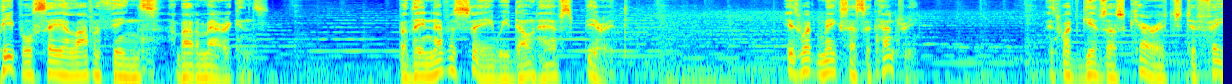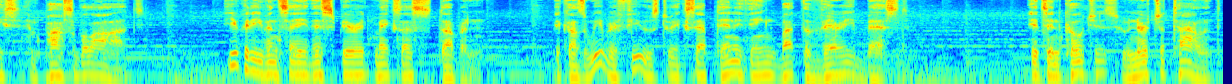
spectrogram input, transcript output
People say a lot of things about Americans, but they never say we don't have spirit. It's what makes us a country. It's what gives us courage to face impossible odds. You could even say this spirit makes us stubborn because we refuse to accept anything but the very best. It's in coaches who nurture talent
